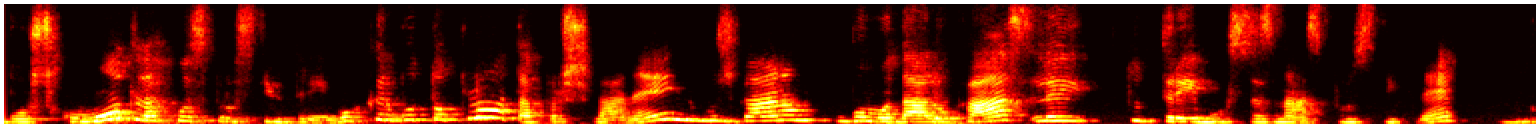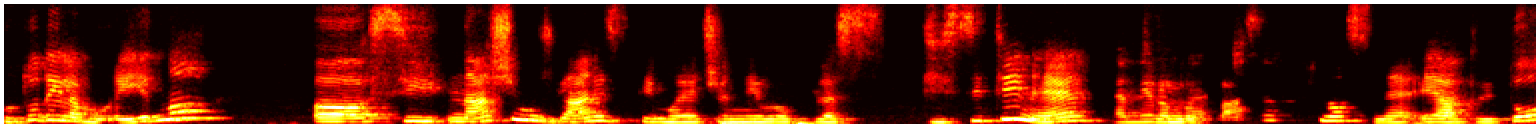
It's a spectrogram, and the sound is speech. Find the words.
boš komod lahko sprostil trebuh, ker bo toplota prišla. Ne? In možganom bomo dali ukaz, da tudi trebuh se zna sprostiti. Ne? Ko to delamo redno, uh, si naši možgani, s tem rečemo neuroplasticity, ne? neuroplastičnost, ne? Ja, to je to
